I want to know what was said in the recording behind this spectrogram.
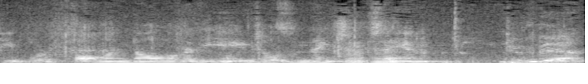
People are falling all over the angels and they keep Mhm. saying, do that.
